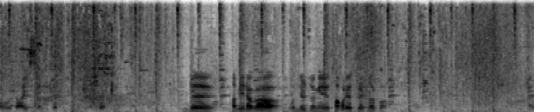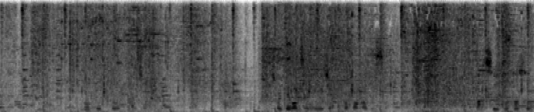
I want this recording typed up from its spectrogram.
아우 나이스합니다. 네. 근데 카미라가 원딜 중에 사거리가 제일 짧아. 이것도 또 단점. 절대 검색이 의지 한번 더 가고 있어. 마스 이거 떴어?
